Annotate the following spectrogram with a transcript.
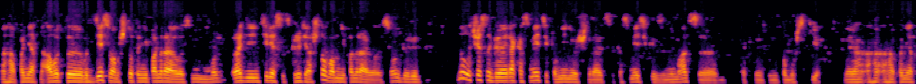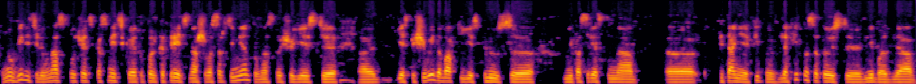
Ага, понятно. А вот, э, вот здесь вам что-то не понравилось, может, ради интереса скажите, а что вам не понравилось? он говорит, ну, честно говоря, косметика, мне не очень нравится косметикой заниматься, как-то это не по-мужски. Ага, ага, понятно. Ну, видите ли, у нас, получается, косметика это только треть нашего ассортимента. У нас еще есть, э, э, есть пищевые добавки, есть плюс э, непосредственно э, питание фитнес для фитнеса, то есть э, либо для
